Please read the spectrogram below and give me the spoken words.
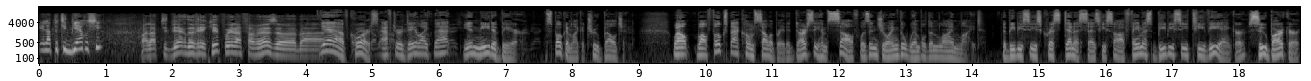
Et la petite bière aussi? La petite bière de récup, oui, la fameuse. Euh, yeah, of course. After a day like that, you need a beer. Spoken like a true Belgian. Well, while folks back home celebrated, Darcy himself was enjoying the Wimbledon limelight. The BBC's Chris Dennis says he saw a famous BBC TV anchor, Sue Barker,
